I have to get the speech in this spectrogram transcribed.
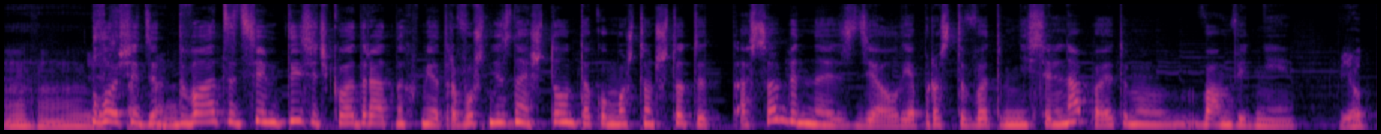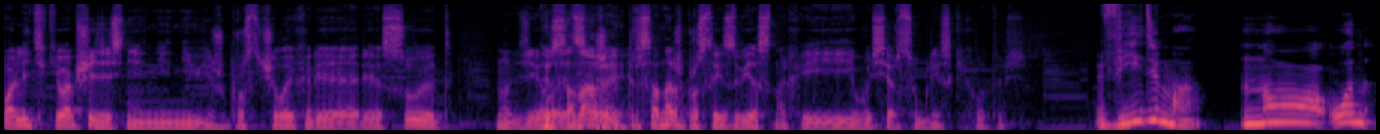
есть площади такое. 27 тысяч квадратных метров. Уж не знаю, что он такой, может, он что-то особенное сделал. Я просто в этом не сильна, поэтому вам виднее. Я вот политики вообще здесь не, не, не вижу. Просто человек ре- рисует, ну, делает... Персонажей? Персонажей просто известных и его сердцу близких, вот и все. Видимо, но он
